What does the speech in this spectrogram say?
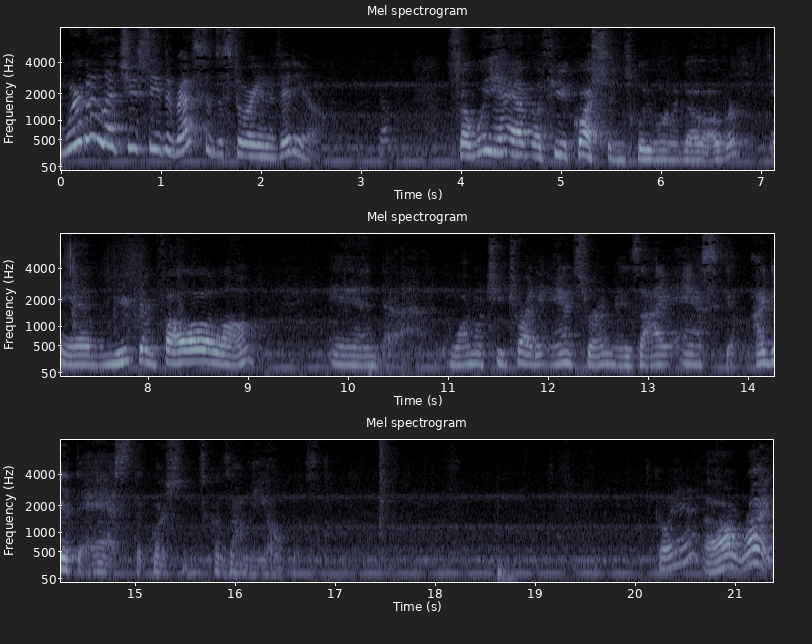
we're gonna let you see the rest of the story in the video. So we have a few questions we want to go over, and you can follow along. And uh, why don't you try to answer them as I ask them? I get to ask the questions because I'm the oldest. Go ahead. All right.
